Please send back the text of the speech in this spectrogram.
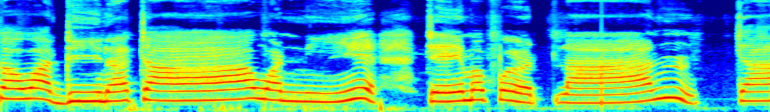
สวัสดีนะจ๊ะ วันนี้เจ๊มาเปิดร้านจ้า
